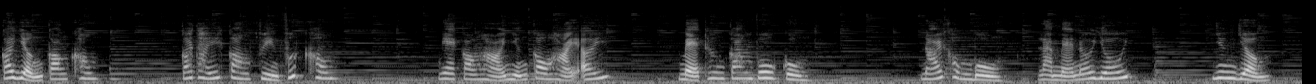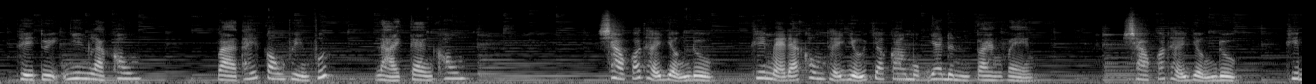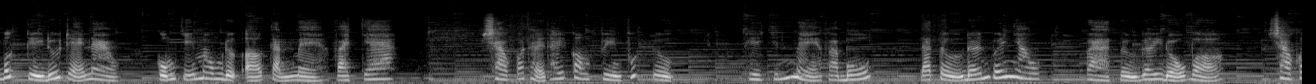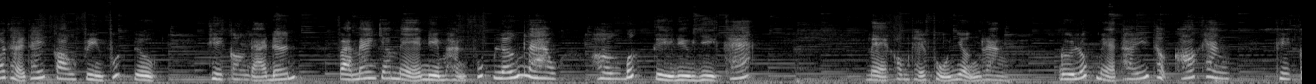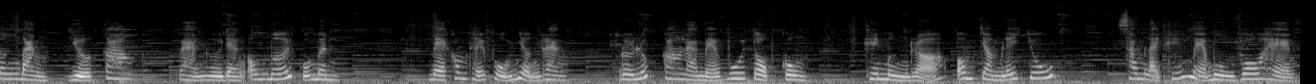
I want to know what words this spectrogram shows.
Có giận con không? Có thấy con phiền phức không? Nghe con hỏi những câu hỏi ấy, mẹ thương con vô cùng. Nói không buồn là mẹ nói dối, nhưng giận thì tuyệt nhiên là không. Và thấy con phiền phức lại càng không. Sao có thể giận được khi mẹ đã không thể giữ cho con một gia đình toàn vẹn? Sao có thể giận được khi bất kỳ đứa trẻ nào cũng chỉ mong được ở cạnh mẹ và cha? Sao có thể thấy con phiền phức được khi chính mẹ và bố đã tự đến với nhau và tự gây đổ vỡ? Sao có thể thấy con phiền phức được khi con đã đến và mang cho mẹ niềm hạnh phúc lớn lao hơn bất kỳ điều gì khác? Mẹ không thể phủ nhận rằng đôi lúc mẹ thấy thật khó khăn khi cân bằng giữa con và người đàn ông mới của mình. Mẹ không thể phủ nhận rằng, đôi lúc con là mẹ vui tột cùng, khi mừng rỡ ôm chầm lấy chú, xong lại khiến mẹ buồn vô hạn.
